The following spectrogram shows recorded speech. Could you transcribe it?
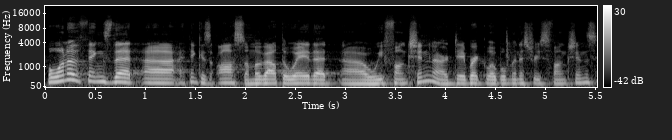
Well, one of the things that uh, I think is awesome about the way that uh, we function, our Daybreak Global Ministries functions,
